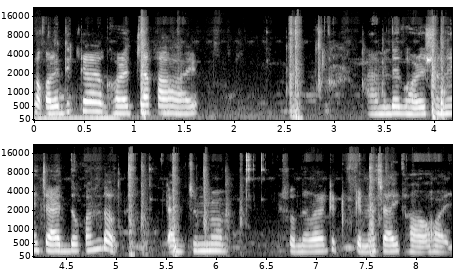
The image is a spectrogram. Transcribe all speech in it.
সকালের দিকটা ঘরের চা খাওয়া হয়। আমাদের ঘরের সঙ্গে চায়ের দোকান তো, তার জন্য সন্ধ্যাবেলাটা একটু কেনা চাই খাওয়া হয়।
